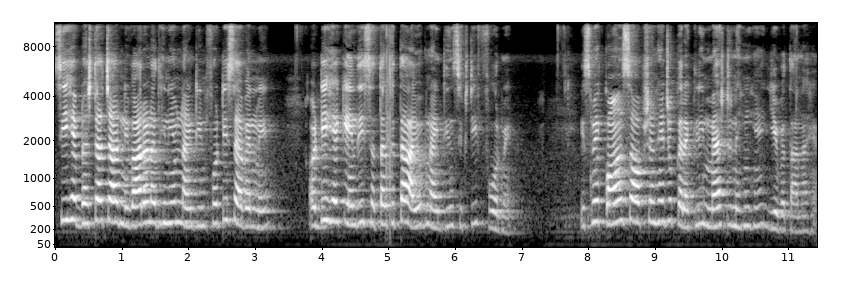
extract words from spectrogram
सी है, भ्रष्टाचार निवारण अधिनियम 1947 में। और डी है केंद्रीय सतर्कता आयोग 1964 में। इसमें कौन सा ऑप्शन है जो करेक्टली मैच्ड नहीं है, ये बताना है।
